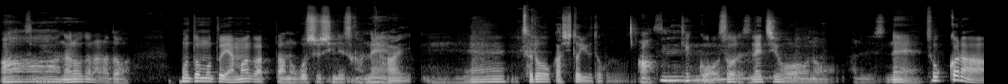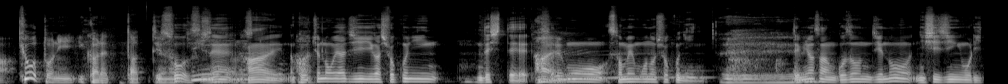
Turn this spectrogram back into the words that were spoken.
ああなるほどなるほどもともと山形のご出身ですかねはい。へえ鶴岡市というところ。あ結構そうですね地方のあれですねそこから京都に行かれたっていうのはそうですね。はい。なんかうちの親父が職人でして、はい。それも染め物職人。で、皆さんご存知の西陣織。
